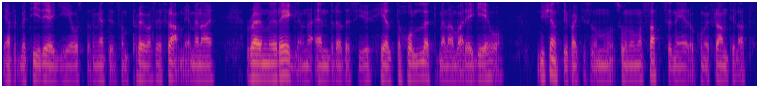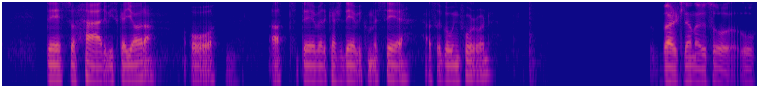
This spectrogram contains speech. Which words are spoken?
jämfört med tidigare GHs där de egentligen som prövar sig fram. Jag menar, Realm-reglerna ändrades ju helt och hållet mellan varje GH. Nu känns det ju faktiskt som, som om de har satt sig ner och kommit fram till att det är så här vi ska göra. Och att det är väl kanske det vi kommer se, alltså going forward. Verkligen är det så. Och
